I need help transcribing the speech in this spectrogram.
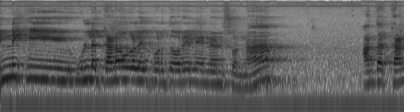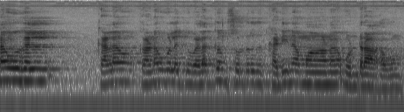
இன்னைக்கு உள்ள கனவுகளை பொறுத்தவரையில் என்னன்னு சொன்னால் அந்த கனவுகள் கனவு கனவுகளுக்கு விளக்கம் சொல்கிறது கடினமான ஒன்றாகவும்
